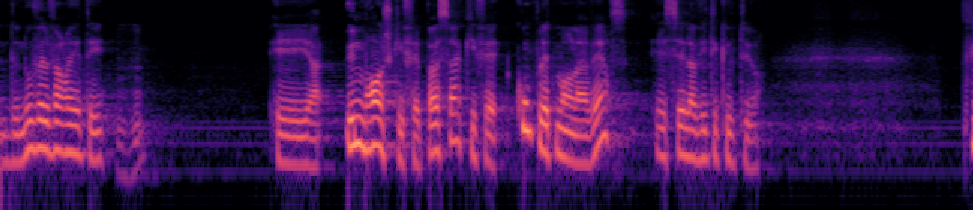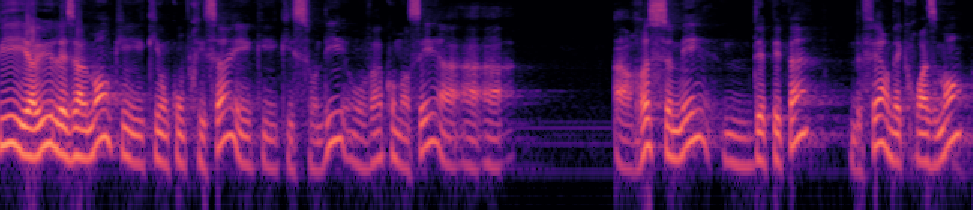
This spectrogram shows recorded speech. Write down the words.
de nouvelles variétés. Mhm. Et il y a une branche qui fait pas ça, qui fait complètement l'inverse, et c'est la viticulture. Puis il y a eu les Allemands qui, qui ont compris ça et qui, qui, se sont dit on va commencer à, à à ressemer des pépins, de faire des croisements,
